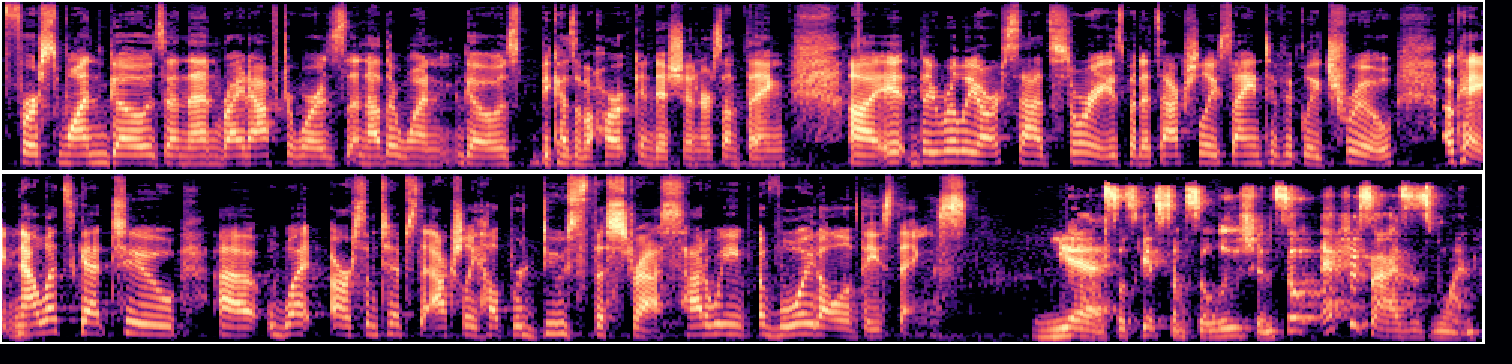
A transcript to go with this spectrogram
first one goes and then right afterwards another one goes because of a heart condition or something. Uh, it, they really are sad stories, but it's actually scientifically true. Okay, now let's get to uh, what are some tips to actually help reduce the stress? How do we avoid all of these things? Yes, let's get some solutions. So, exercise is one.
